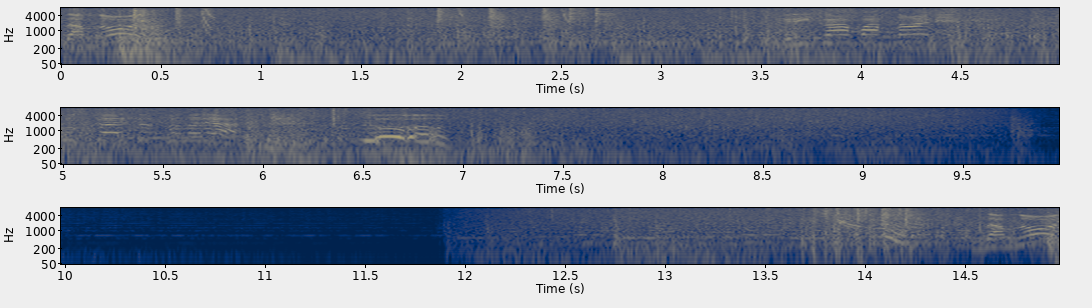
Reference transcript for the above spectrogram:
За мной! Река под нами! Спускайся с фонаря. За мной!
